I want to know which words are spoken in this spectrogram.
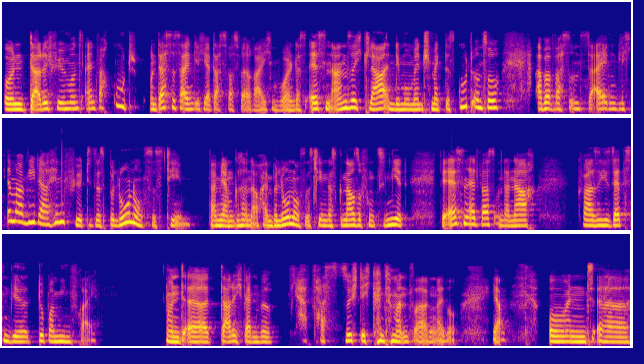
Und dadurch fühlen wir uns einfach gut. Und das ist eigentlich ja das, was wir erreichen wollen. Das Essen an sich, klar, in dem Moment schmeckt es gut und so. Aber was uns da eigentlich immer wieder hinführt, dieses Belohnungssystem, wir haben ja im Gehirn auch ein Belohnungssystem, das genauso funktioniert. Wir essen etwas und danach quasi setzen wir Dopamin frei. Und äh, dadurch werden wir ja fast süchtig, könnte man sagen. Also ja. Und äh,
